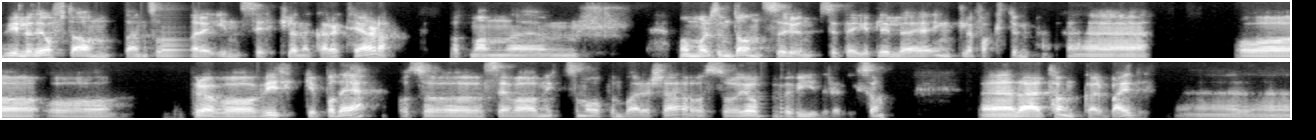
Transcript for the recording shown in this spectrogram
vil jo de ofte anta en sånn innsirklende karakter. da, At man, eh, man må liksom danse rundt sitt eget lille enkle faktum. Eh, og, og, prøve å virke på det, og så se hva nytt som åpenbarer seg, og så jobbe videre, liksom. Eh, det er tankearbeid. Eh,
